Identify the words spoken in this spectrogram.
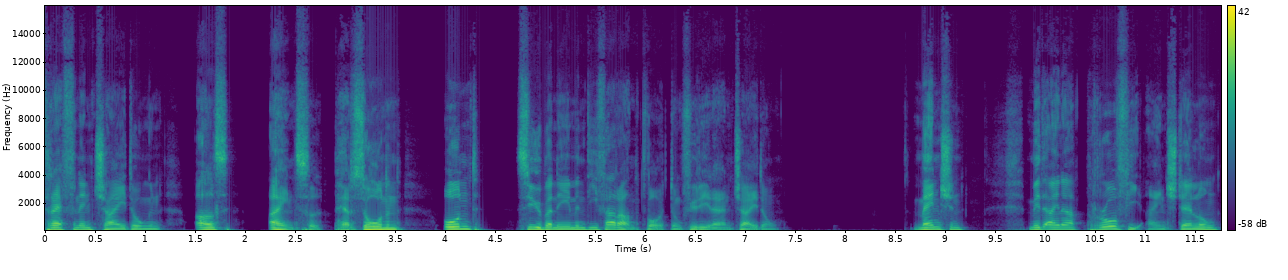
treffen Entscheidungen als Einzelpersonen und sie übernehmen die Verantwortung für ihre Entscheidung. Menschen mit einer Profi-Einstellung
